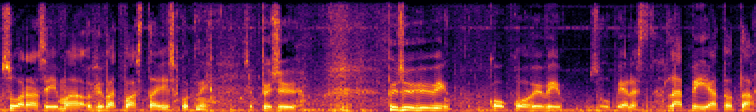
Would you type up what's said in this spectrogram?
suoraan siimaa, hyvät vastaiskut, niin se pysyy, pysyy hyvin, koukku on hyvin suupielestä läpi ja tota,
